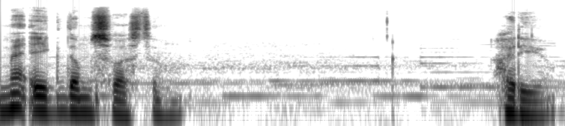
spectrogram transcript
मैं एकदम स्वस्थ हूँ। हरिओम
